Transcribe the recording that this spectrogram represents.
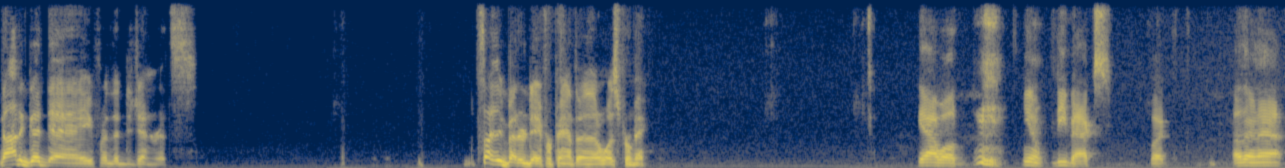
Not a good day for the degenerates. Slightly better day for Panther than it was for me. Yeah, well, you know, D backs. But other than that,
